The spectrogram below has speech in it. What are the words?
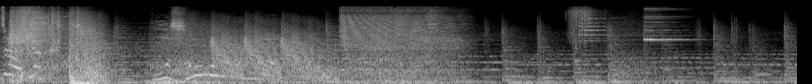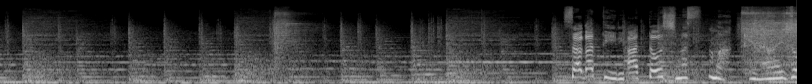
活路を開くご下がっている。圧倒します。負けないぞ。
